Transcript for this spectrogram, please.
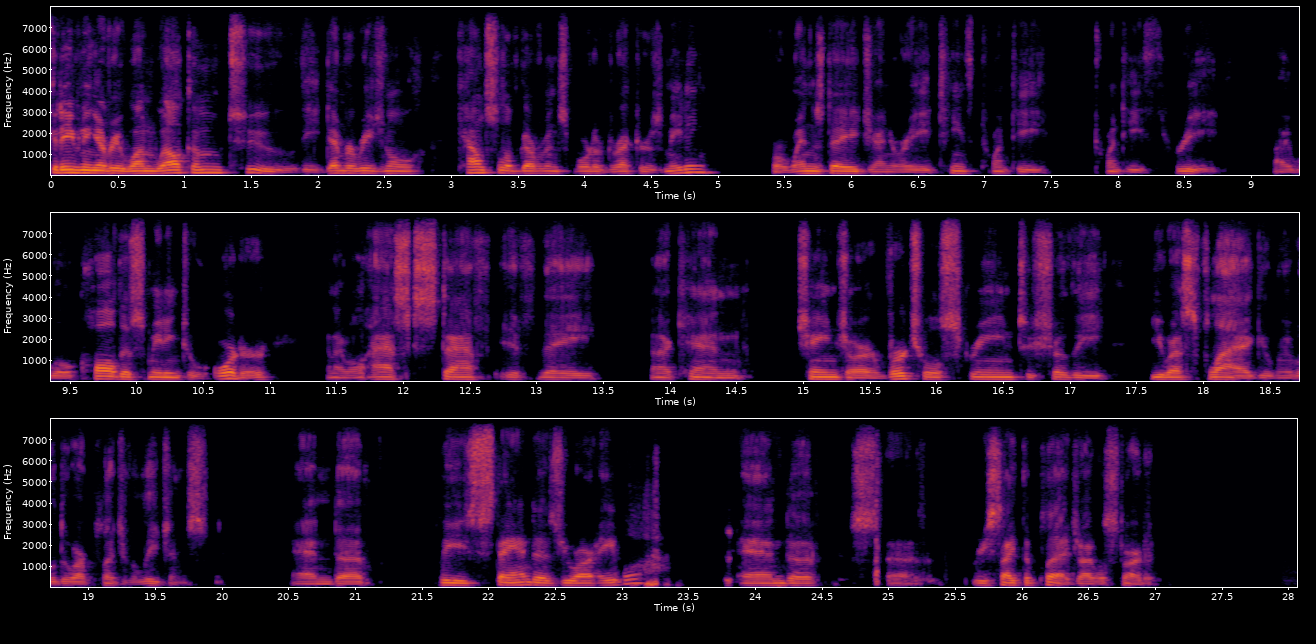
Good evening, everyone. Welcome to the Denver Regional Council of Governments Board of Directors meeting for Wednesday, January 18th, 2023. I will call this meeting to order and I will ask staff if they uh, can change our virtual screen to show the US flag and we will do our Pledge of Allegiance. And uh, please stand as you are able and uh, uh, recite the pledge. I will start it.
